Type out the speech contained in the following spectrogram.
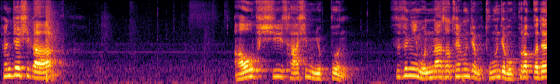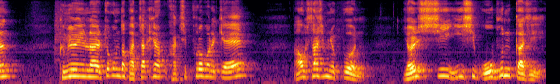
현재 시각 9시 46분. 스승이 못 나서 세 문제 두 문제 못 풀었거든. 금요일 날 조금 더 바짝 해갖고 같이 풀어버릴게. 9시 46분. 10시 25분까지.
